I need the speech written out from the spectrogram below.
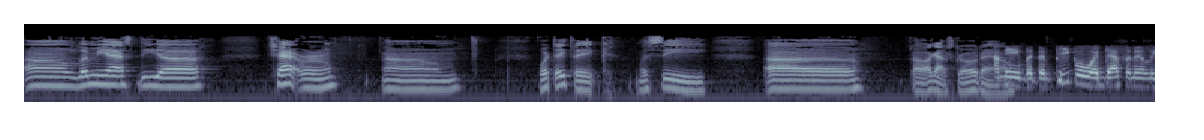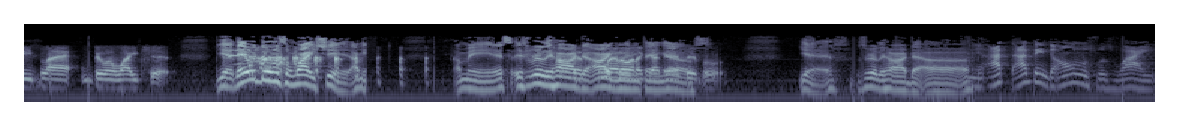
um let me ask the uh chat room um what they think let's see uh oh i gotta scroll down I mean, but the people were definitely black doing white shit. yeah they were doing some white shit i mean i mean it's it's really hard to argue anything else people. Yeah it's really hard to uh Yeah, I, I think the owners was white.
